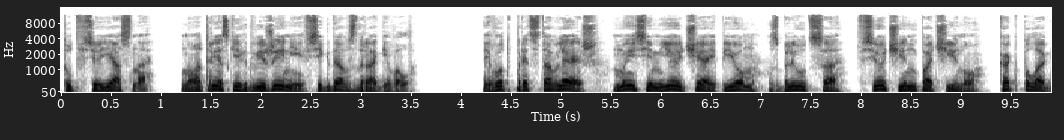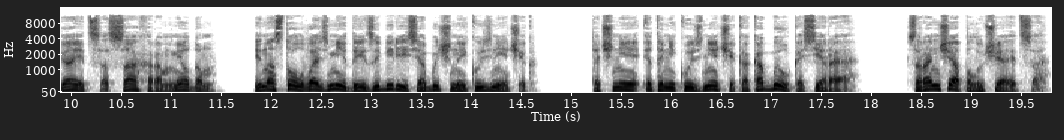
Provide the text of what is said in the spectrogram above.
тут все ясно, но от резких движений всегда вздрагивал. И вот представляешь, мы семьей чай пьем, с блюдца, все чин по чину, как полагается, с сахаром, медом, и на стол возьми, да и заберись обычный кузнечик, Точнее, это не кузнечик, а кобылка серая. Саранча получается,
